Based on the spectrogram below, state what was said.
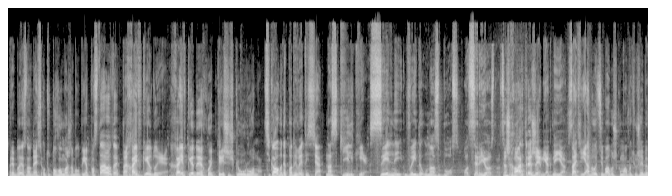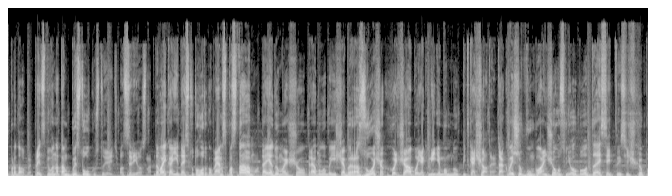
Приблизно десь отут того можна було б його поставити. Та хай вкидує. Хай вкидує хоч трішечки урону. Цікаво буде подивитися, наскільки сильний вийде у нас бос. От серйозно, це ж хард режим, як не як. Кстати, я би оцю бабушку, мабуть, уже би продав би. В принципі, вона там без толку стоїть. От серйозно. Давай-ка її десь тут того такого бемс поставимо. Та я думаю, що треба було би її ще би разочок, хоча б як мінімум, ну, підкачати. Так, вийшов Вумбо Анчоус, в нього було 10 тисяч хп.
